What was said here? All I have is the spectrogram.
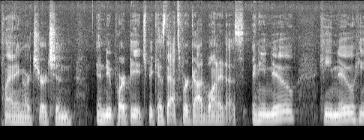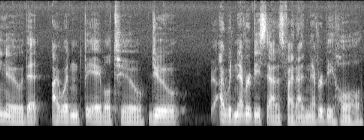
planning our church in in Newport Beach because that's where God wanted us. And he knew he knew he knew that I wouldn't be able to do I would never be satisfied. I'd never be whole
